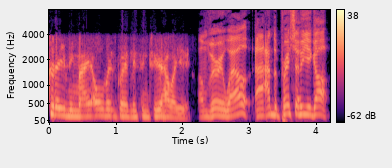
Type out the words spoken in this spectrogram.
Good evening, mate. Always great listening to you. How are you? I'm very well. Uh, under pressure, who you got?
